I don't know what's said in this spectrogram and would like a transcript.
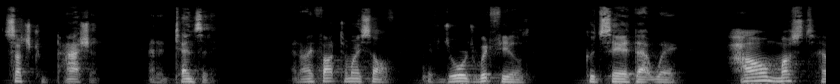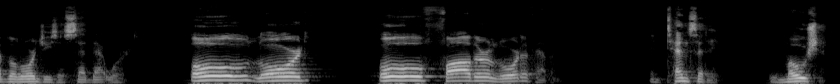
such compassion and intensity. And I thought to myself, if George Whitefield could say it that way, how must have the Lord Jesus said that word? Oh Lord, oh Father, Lord of heaven. Intensity, emotion.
